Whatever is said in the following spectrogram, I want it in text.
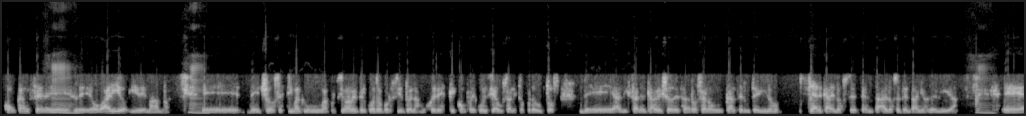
con cáncer de, mm. ovario y de mama. Mm. Eh, de hecho, se estima que un, aproximadamente el 4% de las mujeres que con frecuencia usan estos productos de alisar el cabello desarrollaron cáncer uterino cerca de los 70, a los 70 años de vida. Mm. Eh,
